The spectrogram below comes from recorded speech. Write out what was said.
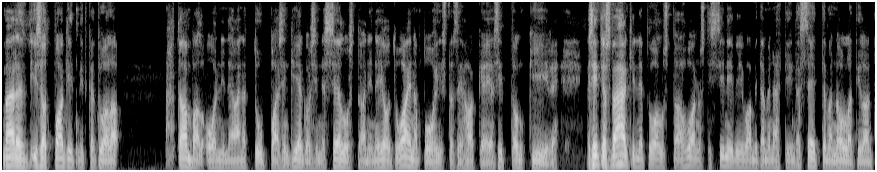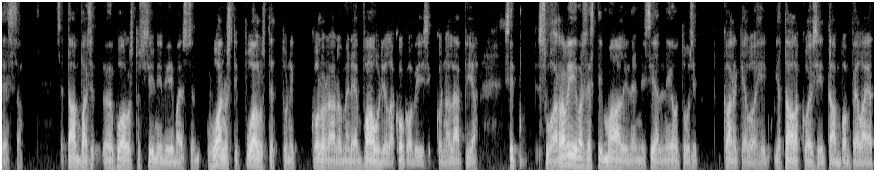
määrätyt isot pakit, mitkä tuolla Tampal on, niin ne aina tuppaa sen kiekon sinne selustaan, niin ne joutuu aina pohjista se hakee ja sitten on kiire. Ja sitten jos vähänkin ne puolustaa huonosti siniviivaa, mitä me nähtiin tässä 7-0 tilanteessa, se Tampan puolustus siniviiva, jos se huonosti puolustettu, niin Colorado menee vauhdilla koko viisikkona läpi ja sitten suoraviivaisesti maalinen, niin siellä ne joutuu sitten karkeloihin ja talkoisiin Tampan pelaajat.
